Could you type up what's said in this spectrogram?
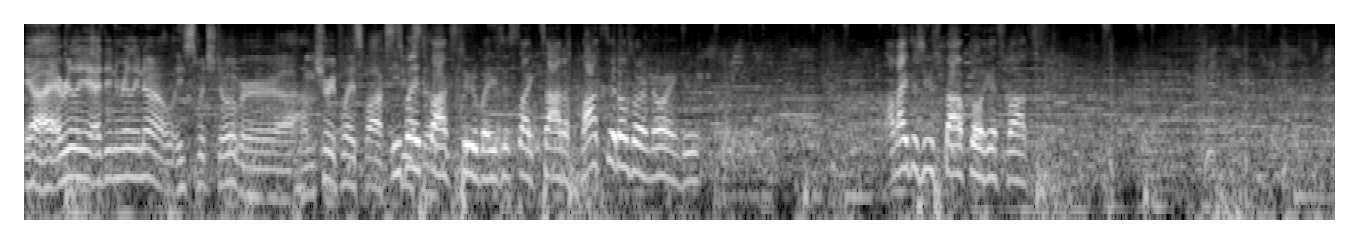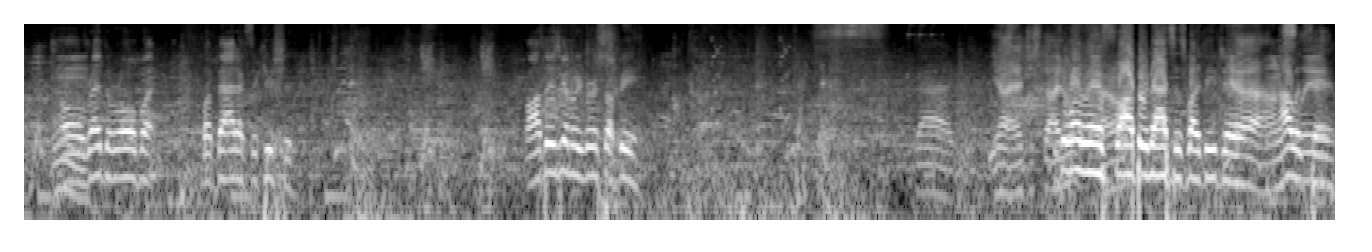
Yeah, I really, I didn't really know he switched over. Uh, I'm sure he plays Fox He too. plays so- Fox too, but he's just like tired of Fox Dittos are annoying, dude. I might just use Falco against Fox. Oh, Mm. read the roll, but but bad execution. Oh, I think he's gonna reverse up B. Bag. Yeah, I just I It's one of those sloppy matches by DJ. Yeah, I would honestly, say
